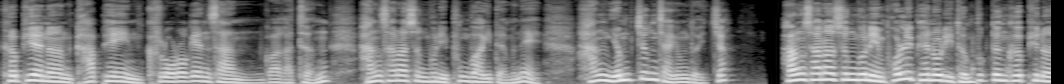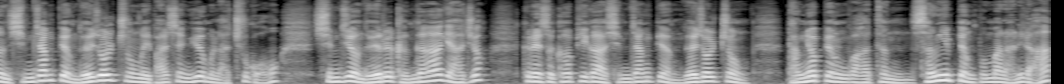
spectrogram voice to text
커피에는 카페인, 클로로겐산과 같은 항산화 성분이 풍부하기 때문에 항염증 작용도 있죠. 항산화 성분인 폴리페놀이 듬뿍 든 커피는 심장병, 뇌졸중의 발생 위험을 낮추고 심지어 뇌를 건강하게 하죠. 그래서 커피가 심장병, 뇌졸중, 당뇨병과 같은 성인병뿐만 아니라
